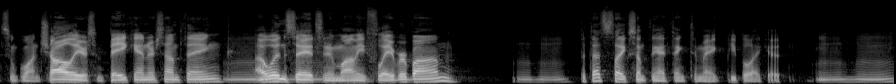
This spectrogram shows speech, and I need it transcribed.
some guanciale or some bacon or something. I wouldn't say it's an mm-hmm. umami flavor bomb, mm-hmm. but that's like something I think to make. People like it. Mm-hmm.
